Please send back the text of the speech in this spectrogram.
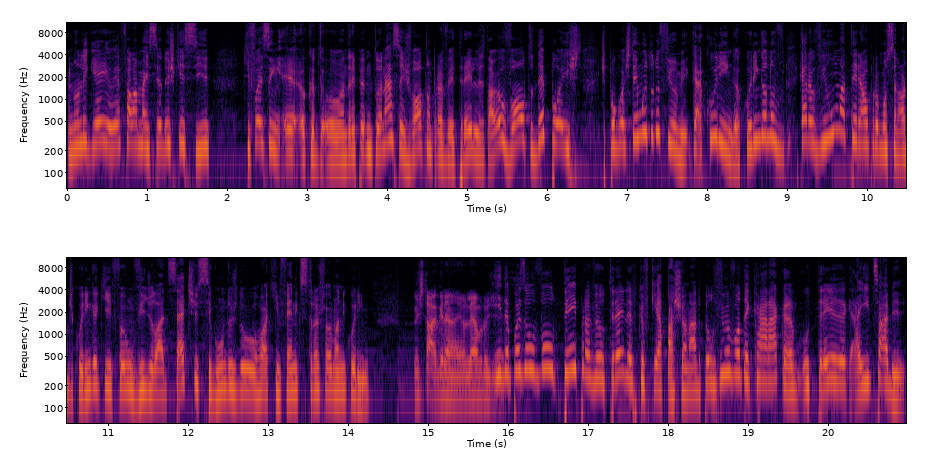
Não liguei, eu ia falar mais cedo, eu esqueci. Que foi assim, eu- eu- o André perguntou, né, vocês voltam pra ver trailer e tal? Eu volto depois. Tipo, eu gostei muito do filme. Coringa. Coringa eu não... Cara, eu vi um material promocional de Coringa que foi um vídeo lá de 7 segundos do Joaquim Fênix se transformando em Coringa. No Instagram, eu lembro disso. E depois eu voltei pra ver o trailer, porque eu fiquei apaixonado pelo filme. Eu voltei, caraca, o trailer. Aí, sabe.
